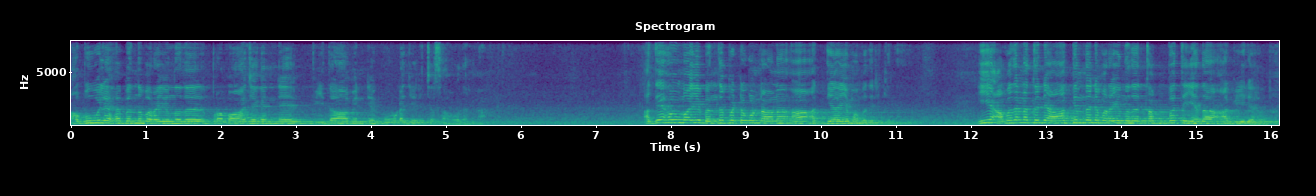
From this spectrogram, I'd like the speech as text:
അബൂലഹബ് എന്ന് പറയുന്നത് പ്രവാചകന്റെ പിതാവിന്റെ കൂടെ ജനിച്ച സഹോദരനാണ്. അദ്ദേഹവുമായി ബന്ധപ്പെട്ടുകൊണ്ടാണ് ആ അദ്ധ്യായം അവതരിക്കുന്നത്. ഈ അവതരണത്തിന്റെ ആദ്യം തന്നെ പറയുന്നത് തബ്ബത്ത് യഥ അബീലഹബ്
